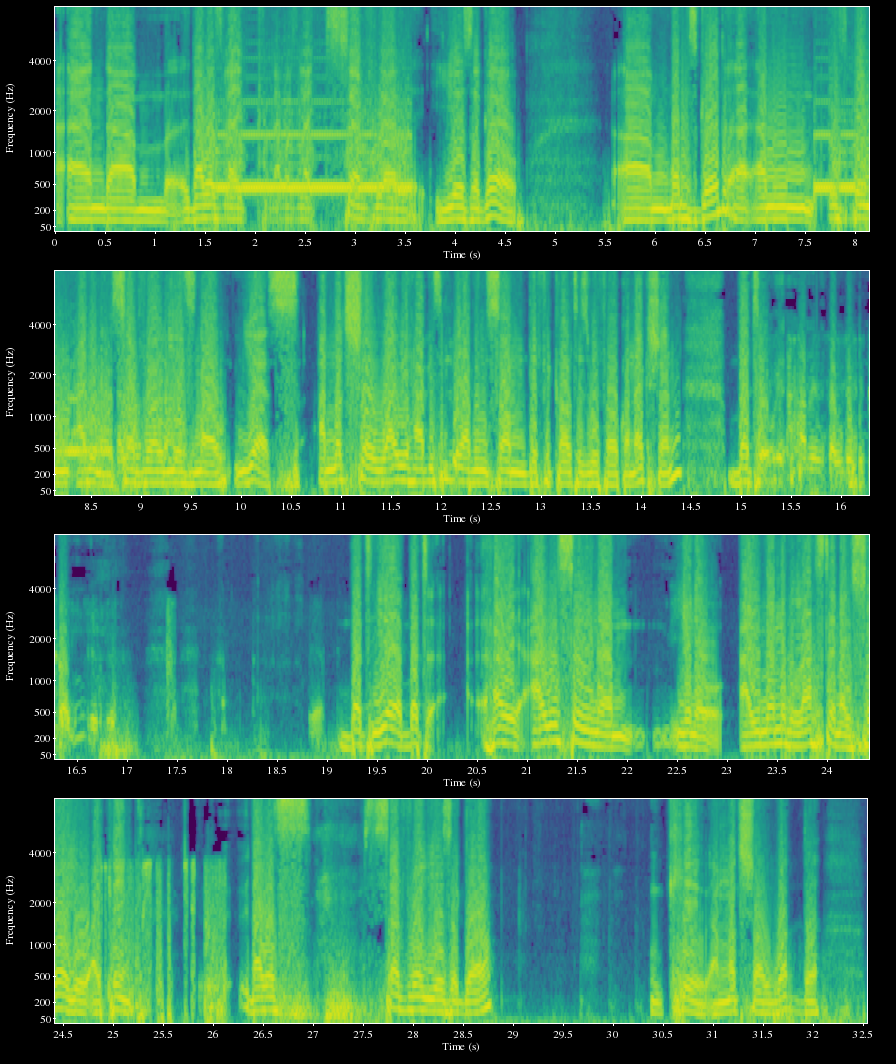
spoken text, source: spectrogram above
and um, that was like that was like several years ago. Um, but it's good. I, I, mean, it's been, I don't know, several years now. Yes. I'm not sure why we have, we seem to be having some difficulties with our connection, but. We're having some difficulties. Yeah. But yeah, but Harry, I was saying, um, you know, I remember the last time I saw you, I think, that was several years ago. Okay, I'm not sure what the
